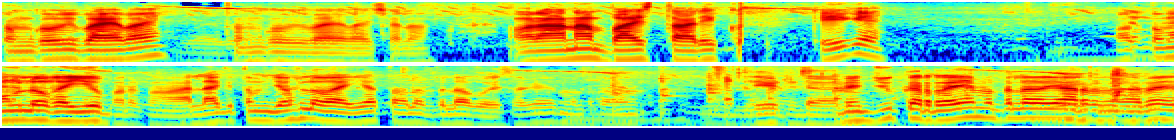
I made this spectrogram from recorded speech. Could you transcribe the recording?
तुमको भी बाय बाय तुमको भी बाय बाय चलो। और आना बाईस तारीख को। ठीक है? और तुम लोग आइयो। हालाँकि तुम जो लोग आइए तो ब्लॉग हो सके मतलब लेट डाल मैं जो कर रहे हैं मतलब यार अरे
